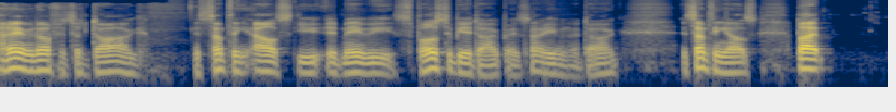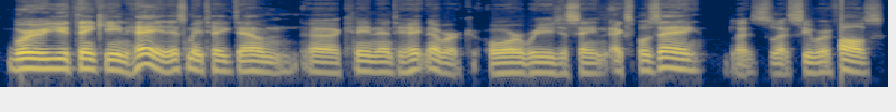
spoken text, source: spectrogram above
I don't even know if it's a dog. It's something else. You, it may be supposed to be a dog, but it's not even a dog. It's something else. But were you thinking, hey, this may take down uh, Canadian Anti-Hate Network, or were you just saying expose? Let's let's see where it falls.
